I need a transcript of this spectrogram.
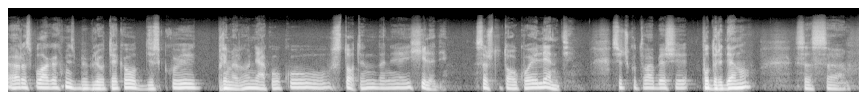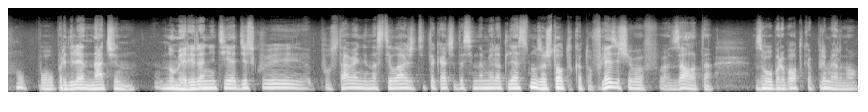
разполагахме с библиотека от дискови, примерно няколко стотин, да не е и хиляди. Също толкова и ленти. Всичко това беше подредено с, по определен начин номерирани тия дискови, поставени на стилажите, така че да се намират лесно, защото като влезеше в залата за обработка, примерно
